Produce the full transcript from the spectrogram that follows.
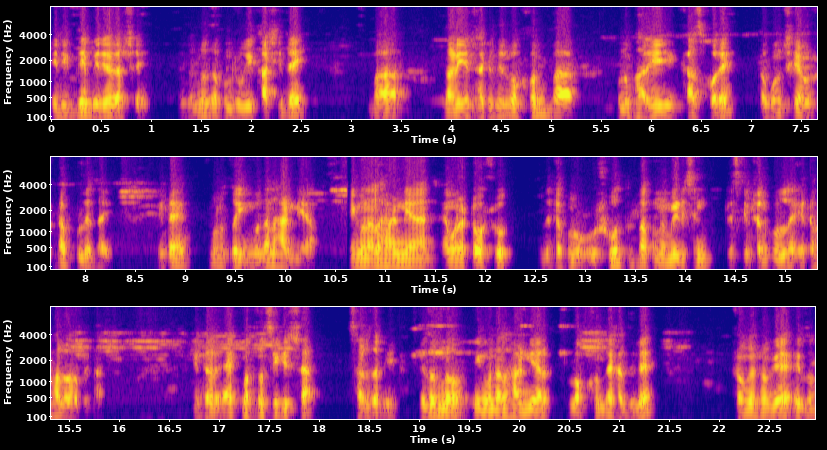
এদিক দিয়ে বেরিয়ে আসে। এজন্য যখন রোগী কাশি দেয় বা দাঁড়িয়ে থাকে দীর্ঘক্ষণ বা কোনো ভারী কাজ করে, তখন সেই অংশটা খুলে যায় এটা মূলত ইঙ্গুনাল হার্নিয়া। ইঙ্গুনাল হার্নিয়া এমন একটা অসুখ যেটা কোনো ওষুধ বা কোনো মেডিসিন প্রেসক্রিপশন করলে এটা ভালো হবে না। এটার একমাত্র চিকিৎসা সার্জারি এজন্য ইঙ্গুনাল হার্নিয়ার লক্ষণ দেখা দিলে সঙ্গে সঙ্গে একজন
